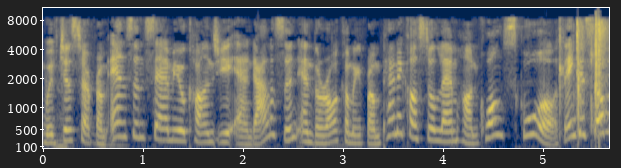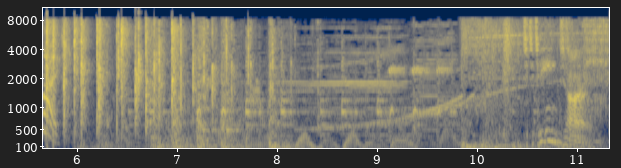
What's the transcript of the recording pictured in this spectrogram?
We've just heard from Anson, Samuel, Kanji, and Allison, and they're all coming from Pentecostal Lam Hon Kwong School. Thank you so much. Teen Time.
